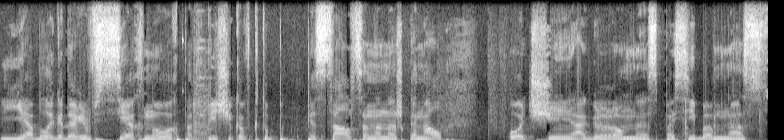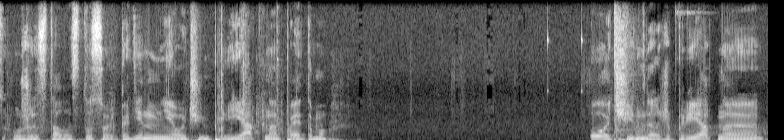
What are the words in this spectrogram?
я благодарю всех новых подписчиков, кто подписался на наш канал. Очень огромное спасибо. У нас уже стало 141. Мне очень приятно, поэтому... Очень даже приятно.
